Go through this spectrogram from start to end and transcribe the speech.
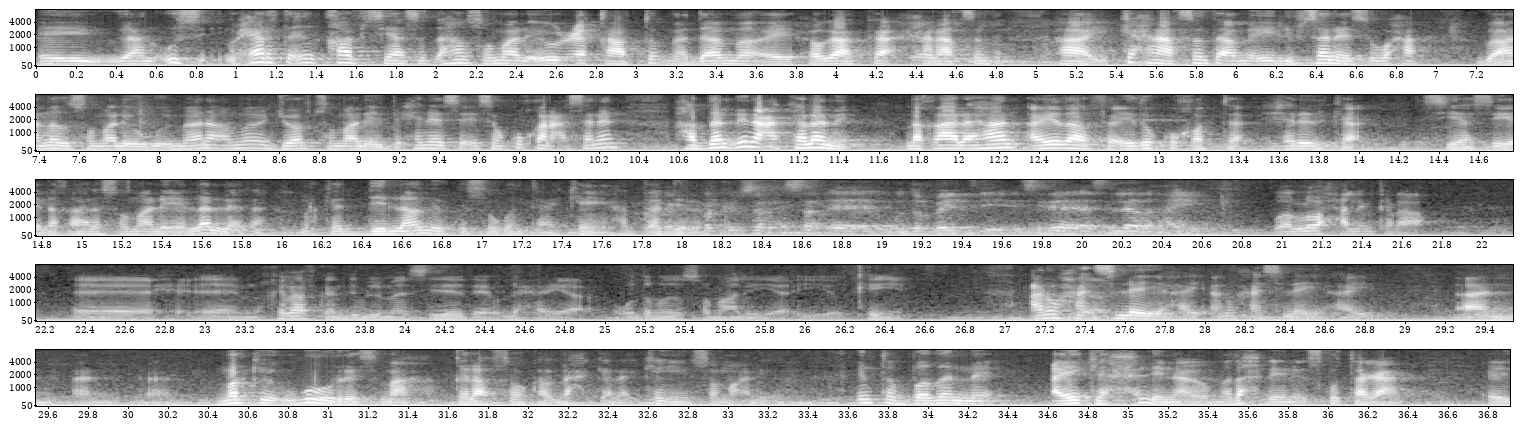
rabtaa in qaab siyaasad ahaan soomaaliya ay u ciqaabto maadaama ay xoogaa ka xanaaqsanta ha ka xanaaqsanta ama ay dhibsanayso waxa go'aanada soomaaliya ugu imaana ama jawaabta soomaaliya ay bixinaysa aysan ku qanacsaneen haddana dhinaca kalene dhaqaale ahaan ayadaa faa'iido ku qabta xiriirka siyaasiga dhaqaale soomaaliya ee la leedahay. Marka dilaamay ku sugan tahay kenya hadda marka xasan eh, ugu dambeyntii sidee is leedahay? Waa loo xalin karaa eh, khilaafkan diblomaasiyadeed ee udhexeeya waddamada soomaaliya iyo kenya. Ani waxaan is leeyahay ani waxaan is leeyahay markii ugu horreysay ma aha khilaaf soo kala dhexgala kenya soomaaliya inta badanna ayakaa xalinayo madaxdeena isku tagaan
